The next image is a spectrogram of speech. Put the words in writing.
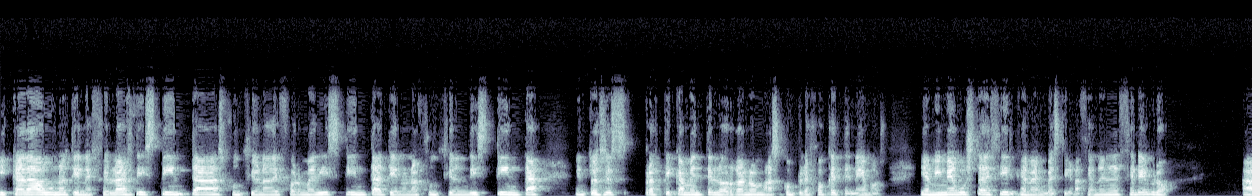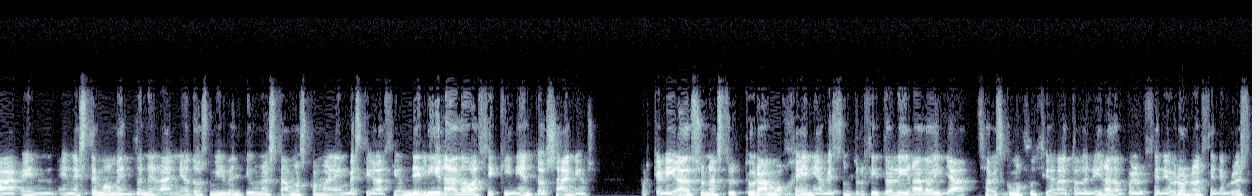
y cada uno tiene células distintas, funciona de forma distinta, tiene una función distinta. Entonces, prácticamente el órgano más complejo que tenemos. Y a mí me gusta decir que la investigación en el cerebro, en, este momento, en el año 2021, estamos como en la investigación del hígado hace 500 años, porque el hígado es una estructura homogénea, ves un trocito del hígado y ya sabes cómo funciona todo el hígado, pero el cerebro no, el cerebro es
